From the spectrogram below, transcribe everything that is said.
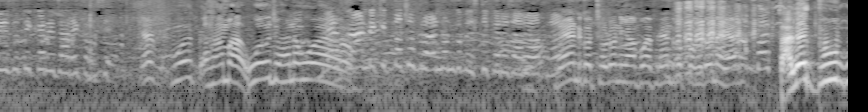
बेइज्जती करे जा रहे कब से? यार वो हम वो जो है ना वो ब्रांड ने कितना अच्छा ब्रांड उनको बेइज्जती करे जा रहे हो फ्रेंड को छोड़ो नहीं यहाँ बॉयफ्रेंड को पकड़ो ना यार। साले तू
